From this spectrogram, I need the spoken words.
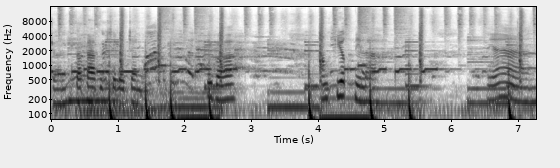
dyan. Tatago sila dyan. Diba? Ang cute nila. Ayan.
